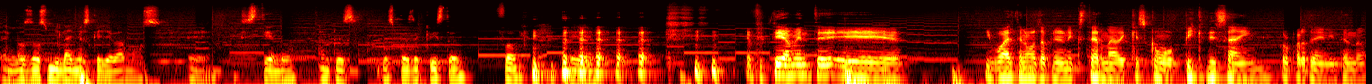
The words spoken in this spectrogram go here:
en los 2000 años que llevamos eh, existiendo, antes, después de Cristo. Eh, Efectivamente, eh, igual tenemos la opinión externa de que es como peak design por parte de Nintendo.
